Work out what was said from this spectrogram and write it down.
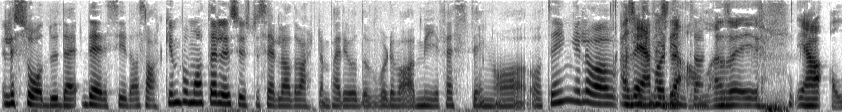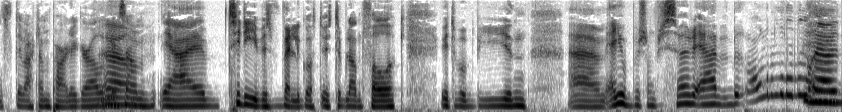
Eller så du de, deres side av saken, på en måte? Eller syns du selv det hadde vært en periode hvor det var mye festing og, og ting? Eller hva Altså, jeg, var din tanke? altså, jeg har alltid vært en partygirl, Ja. liksom. Jeg trives veldig godt ute blant folk, ute på byen. Um, jeg jobber som frisør. Jeg, jeg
